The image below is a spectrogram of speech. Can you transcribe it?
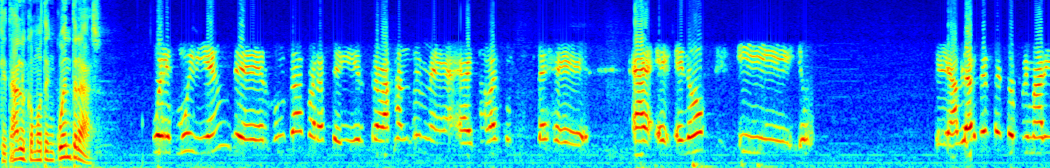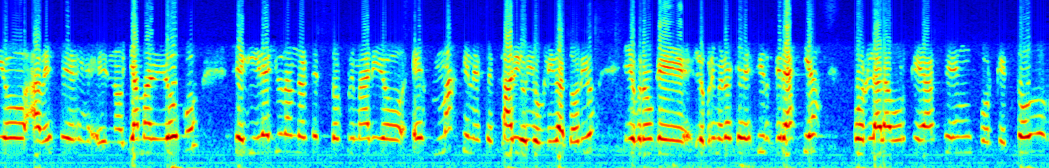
¿Qué tal? ¿Cómo te encuentras? Pues muy bien, de ruta para seguir trabajando. Me eh, estaba escuchando eh, eh, en off y, hablar del sector primario a veces nos llaman locos. Seguir ayudando al sector primario es más que necesario y obligatorio yo creo que lo primero hay que decir gracias por la labor que hacen, porque todo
